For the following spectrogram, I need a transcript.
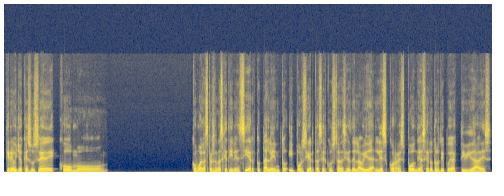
Creo yo que sucede como como las personas que tienen cierto talento y por ciertas circunstancias de la vida les corresponde hacer otro tipo de actividades,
